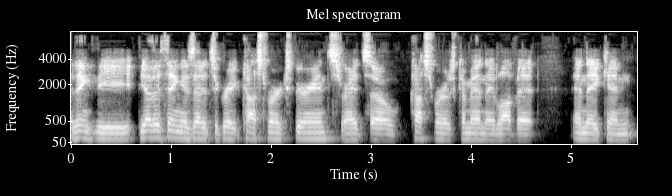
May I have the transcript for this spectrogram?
I think the the other thing is that it's a great customer experience, right? So customers come in, they love it, and they can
